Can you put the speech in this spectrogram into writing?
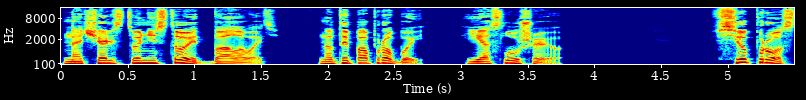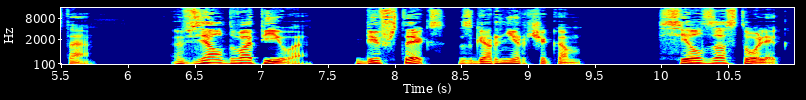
Начальство не стоит баловать, но ты попробуй, я слушаю. Все просто. Взял два пива, бифштекс с гарнирчиком, сел за столик,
